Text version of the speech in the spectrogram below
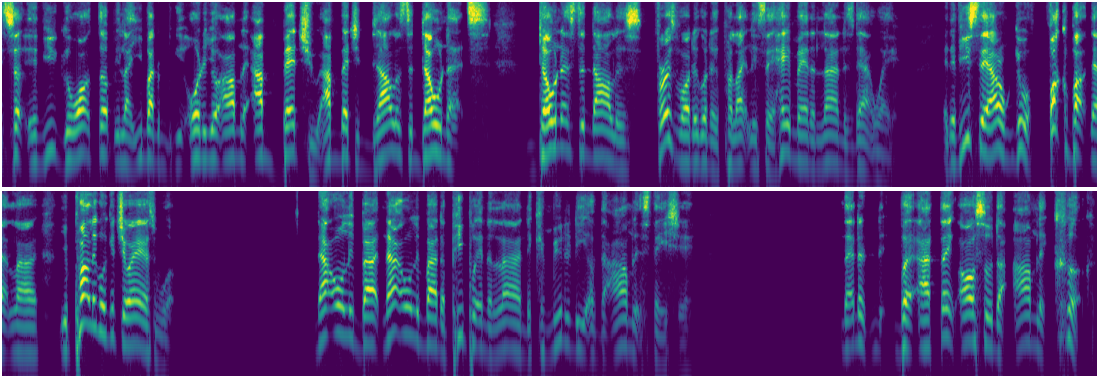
so if you go walked up, you're like you about to order your omelet, I bet you, I bet you dollars to donuts, donuts to dollars. First of all, they're going to politely say, "Hey man, the line is that way." And if you say I don't give a fuck about that line, you're probably gonna get your ass whooped. Not only by not only by the people in the line, the community of the omelet station, That, but I think also the omelet cook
